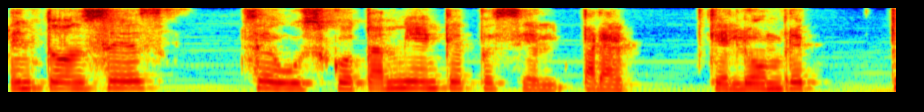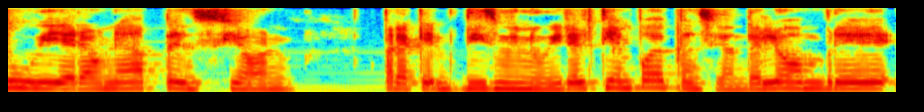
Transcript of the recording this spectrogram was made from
Entonces se buscó también que pues el, para que el hombre tuviera una pensión para que disminuir el tiempo de pensión del hombre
